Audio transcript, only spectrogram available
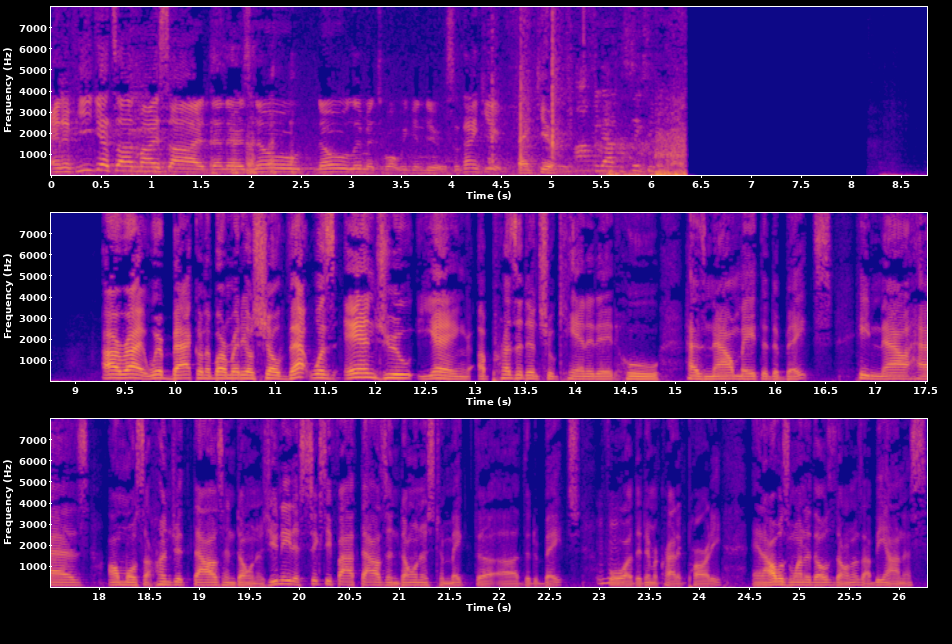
and if he gets on my side, then there's no no limit to what we can do. So thank you. Thank you. All right, we're back on the Bum Radio Show. That was Andrew Yang, a presidential candidate who has now made the debates. He now has almost 100,000 donors. You needed 65,000 donors to make the uh, the debates for the Democratic Party. And I was one of those donors, I'll be honest.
